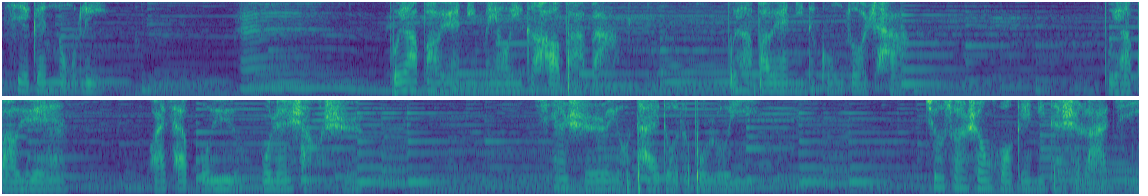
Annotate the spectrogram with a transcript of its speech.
写给努力。不要抱怨你没有一个好爸爸，不要抱怨你的工作差，不要抱怨怀才不遇无人赏识。现实有太多的不如意，就算生活给你的是垃圾。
